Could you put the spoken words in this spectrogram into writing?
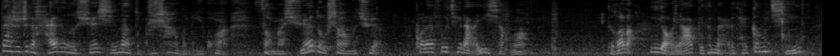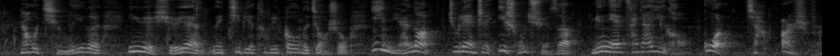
但是这个孩子的学习呢总是差那么一块儿，怎么学都上不去。后来夫妻俩一想啊，得了，一咬牙给他买了台钢琴，然后请了一个音乐学院那级别特别高的教授，一年呢就练这一首曲子，明年参加艺考过了加二十分。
